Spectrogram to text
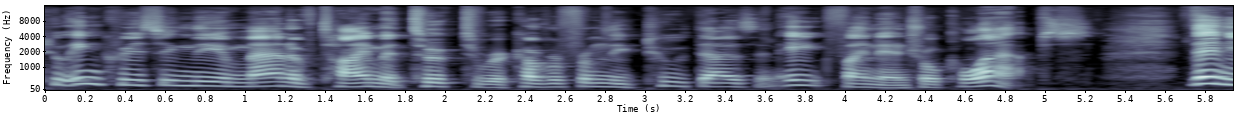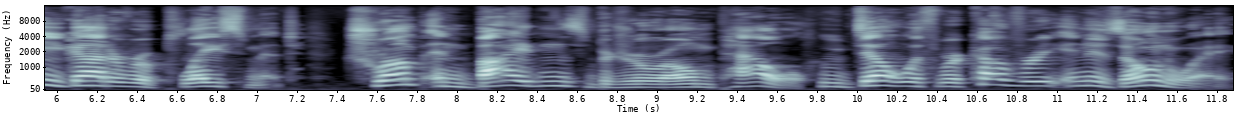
to increasing the amount of time it took to recover from the 2008 financial collapse. Then you got a replacement, Trump and Biden's Jerome Powell, who dealt with recovery in his own way.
